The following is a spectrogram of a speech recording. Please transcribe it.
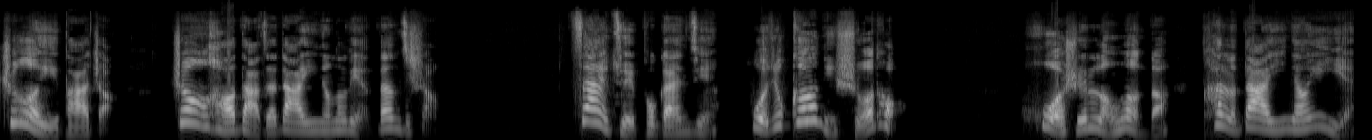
这一巴掌正好打在大姨娘的脸蛋子上。再嘴不干净，我就割了你舌头！祸水冷冷的看了大姨娘一眼，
